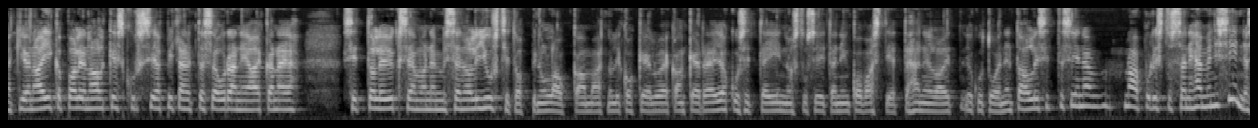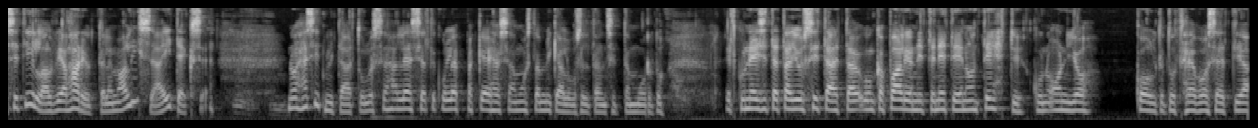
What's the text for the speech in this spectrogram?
mäkin olen aika paljon alkeiskurssia pitänyt tässä urani aikana ja sitten oli yksi semmoinen, missä ne oli just sit oppinut laukkaamaan, että ne oli kokeillut ekan kerran ja joku sitten innostui siitä niin kovasti, että hänellä oli joku toinen talli sitten siinä naapuristossa, niin hän meni sinne sitten illalla vielä harjoittelemaan lisää itekseen. No eihän sitten mitään tullut, sehän lensi sieltä kuin leppäkeihässä ja muista mikä luusilta sitten murtu. Et kun ei sitä taju sitä, että kuinka paljon niiden eteen on tehty, kun on jo koulutetut hevoset ja,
